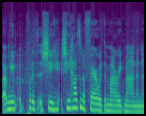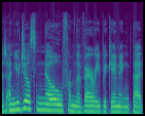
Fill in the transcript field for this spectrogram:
I mean, put it. She she has an affair with a married man in it, and you just know from the very beginning that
